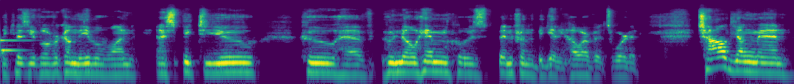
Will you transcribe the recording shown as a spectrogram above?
because you've overcome the evil one. And I speak to you who have who know him who's been from the beginning, however it's worded. Child, young man,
